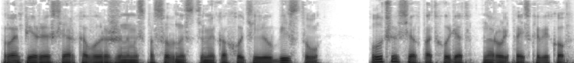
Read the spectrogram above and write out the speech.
Вампиры с ярко выраженными способностями к охоте и убийству лучше всех подходят на роль поисковиков.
